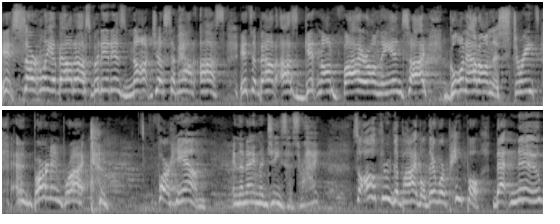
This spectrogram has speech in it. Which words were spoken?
It's certainly about us, but it is not just about us. It's about us getting on fire on the inside, going out on the streets and burning bright for Him in the name of Jesus, right? So all through the Bible, there were people that knew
